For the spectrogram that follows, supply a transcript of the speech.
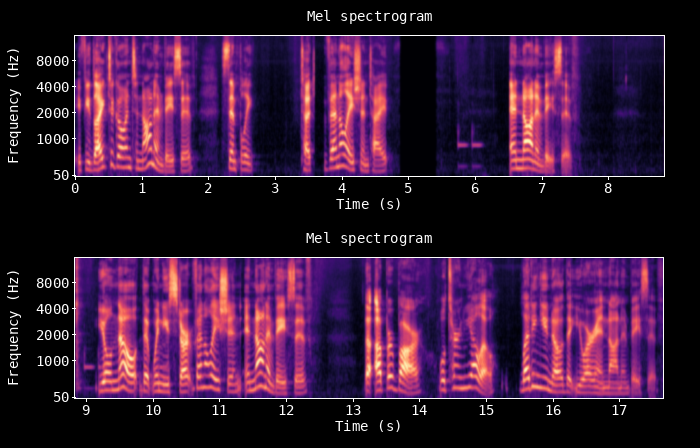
If you'd like to go into non-invasive, simply touch ventilation type and non-invasive. You'll note that when you start ventilation in non-invasive, the upper bar will turn yellow, letting you know that you are in non-invasive.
